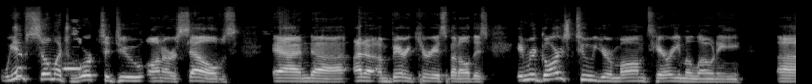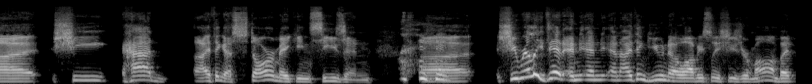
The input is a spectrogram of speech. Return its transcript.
we have so much work to do on ourselves. And uh, I am very curious about all this in regards to your mom, Terry Maloney uh, she had, I think, a star-making season. Uh, she really did, and and and I think you know, obviously, she's your mom, but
